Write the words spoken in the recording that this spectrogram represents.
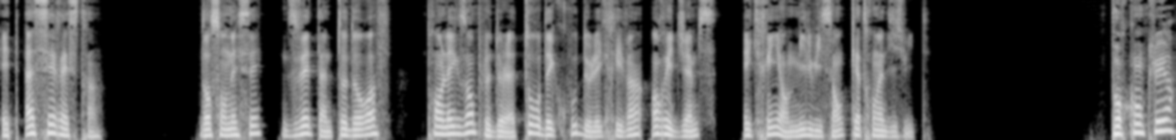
est assez restreint. Dans son essai, Zvetan Todorov prend l'exemple de la tour d'écrou de l'écrivain Henry James, écrit en 1898. Pour conclure,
